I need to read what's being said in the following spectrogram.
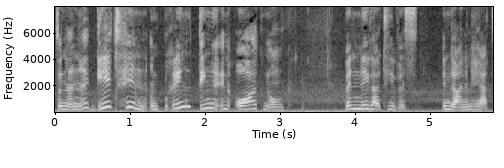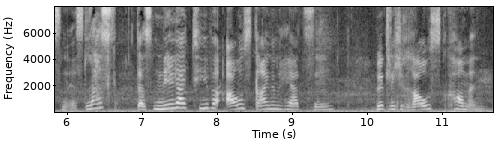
sondern ne, geht hin und bringt Dinge in Ordnung, wenn Negatives in deinem Herzen ist. Lass das Negative aus deinem Herzen wirklich rauskommen.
